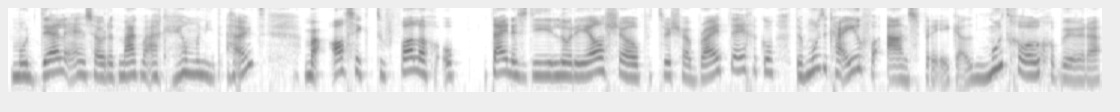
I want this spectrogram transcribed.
modellen en zo, dat maakt me eigenlijk helemaal niet uit. Maar als ik toevallig op tijdens die L'Oreal show Patricia Bright tegenkom, dan moet ik haar in ieder geval aanspreken. Het moet gewoon gebeuren.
